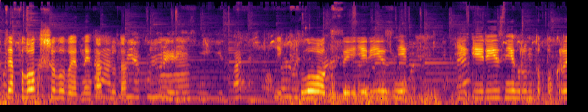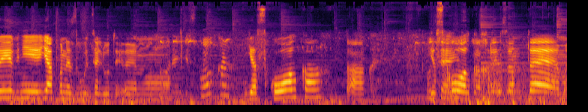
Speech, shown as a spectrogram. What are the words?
це флокс шиловидний, так, Так, Люда? тут є кольори різні. Бачиш, І флокси, і різні, і, і різні ґрунтопокривні. Як вони звуться, люди? Ем, Мотори. І сколка. Ясколка, так. Ясколка, ясколка. хризантеми.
